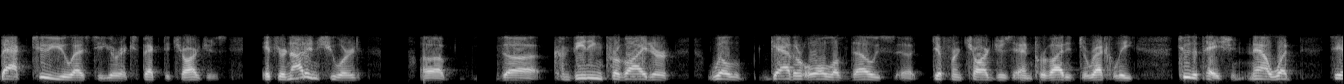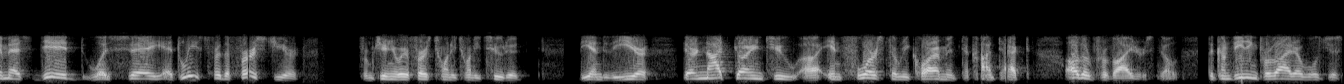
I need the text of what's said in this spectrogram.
back to you as to your expected charges. If you're not insured, uh, the convening provider will gather all of those uh, different charges and provide it directly to the patient. Now, what CMS did was say, at least for the first year, from January 1st, 2022 to the end of the year, they're not going to uh, enforce the requirement to contact other providers, though. The convening provider will just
